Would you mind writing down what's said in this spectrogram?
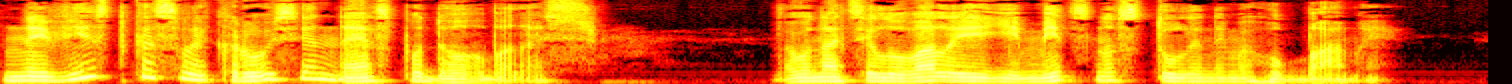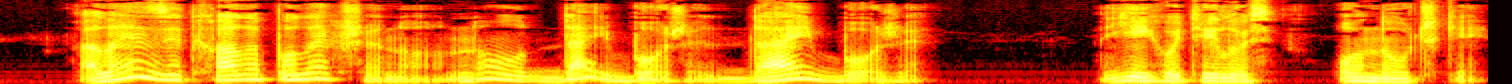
Невістка свекрусі не сподобалась. Вона цілувала її міцно стуленими губами, але зітхала полегшено. Ну, дай Боже, дай Боже. Їй хотілось онучки.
